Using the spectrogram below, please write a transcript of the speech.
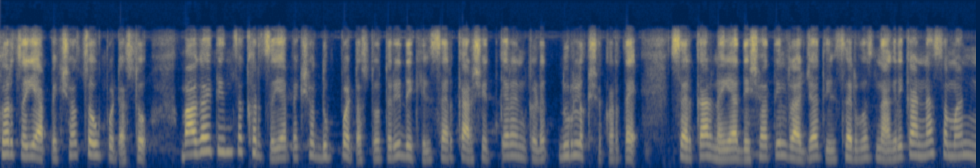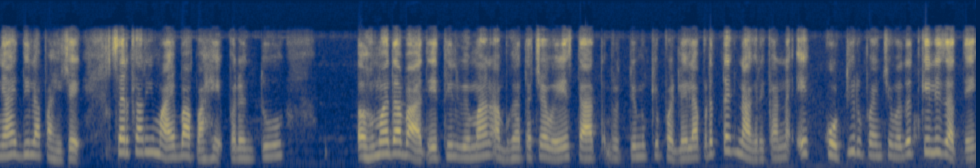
खर्च यापेक्षा चौपट असतो. बागायतींचा खर्च यापेक्षा दुप्पट असतो तरी देखील सरकार शेतकऱ्यांकडे दुर्लक्ष करत आहे सरकारनं या देशातील राज्यातील सर्वच नागरिकांना समान न्याय दिला पाहिजे. सरकारी मायबाप आहे परंतु अहमदाबाद येथील विमान अपघाताच्या वेळेस त्यात मृत्युमुखी पडलेल्या प्रत्येक नागरिकांना एक कोटी रुपयांची मदत केली जाते.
